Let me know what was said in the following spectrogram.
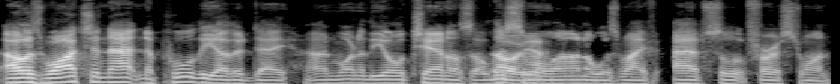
I was watching that in the pool the other day on one of the old channels. Oh, Alyssa Oh, yeah. Milano was my absolute first one.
